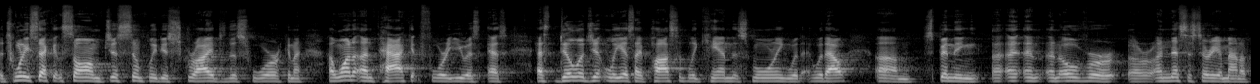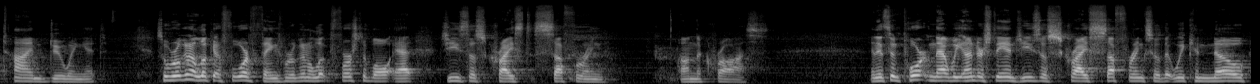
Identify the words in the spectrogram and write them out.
The 22nd Psalm just simply describes this work, and I, I want to unpack it for you as, as, as diligently as I possibly can this morning with, without um, spending an, an over or unnecessary amount of time doing it. So, we're going to look at four things. We're going to look, first of all, at Jesus Christ's suffering on the cross. And it's important that we understand Jesus Christ's suffering so that we can know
